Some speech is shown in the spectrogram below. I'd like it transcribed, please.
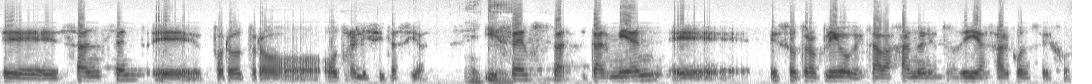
eh, Sunset eh, por otro otra licitación. Y Zeus también eh, es otro pliego que está bajando en estos días al Consejo.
